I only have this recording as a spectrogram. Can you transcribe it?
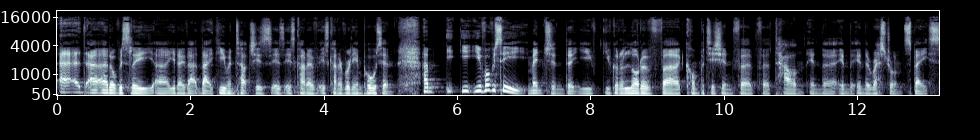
and, and, obviously, uh, you know that that human touch is, is is kind of is kind of really important. Um, you, have obviously mentioned that you've you've got a lot of uh, competition for, for talent in the in the in the restaurant space.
